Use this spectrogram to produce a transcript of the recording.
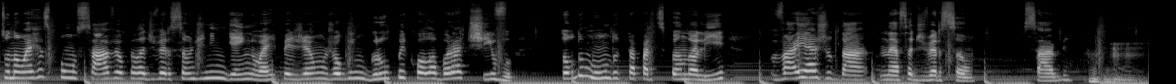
Tu não é responsável pela diversão de ninguém. O RPG é um jogo em grupo e colaborativo. Todo mundo que tá participando ali vai ajudar nessa diversão, sabe? Uhum. Uhum.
